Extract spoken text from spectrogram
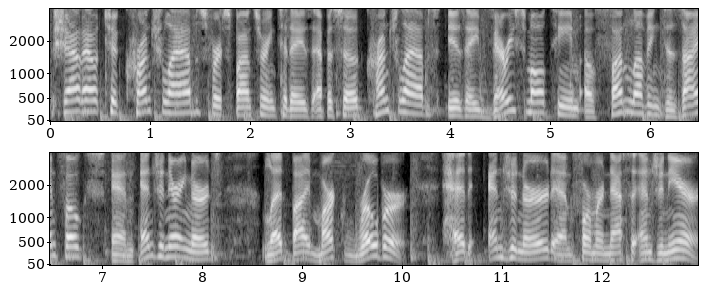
Shout out to Crunch Labs for sponsoring today's episode. Crunch Labs is a very small team of fun loving design folks and engineering nerds led by Mark Rober, head engine nerd and former NASA engineer.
